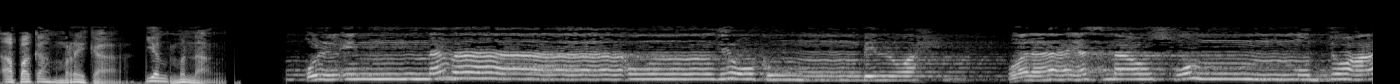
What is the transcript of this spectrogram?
Apakah mereka yang menang? Qul innama unzirukum ولا يسمع الصم الدعاء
